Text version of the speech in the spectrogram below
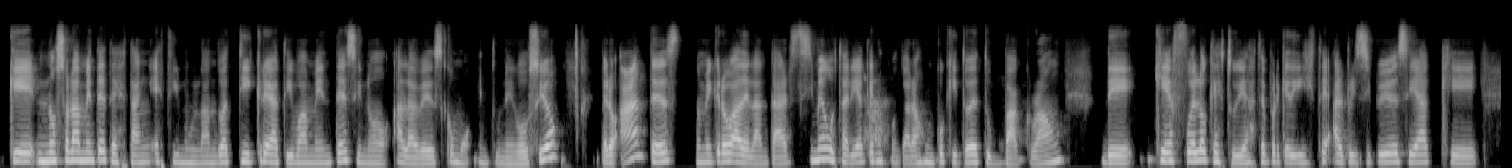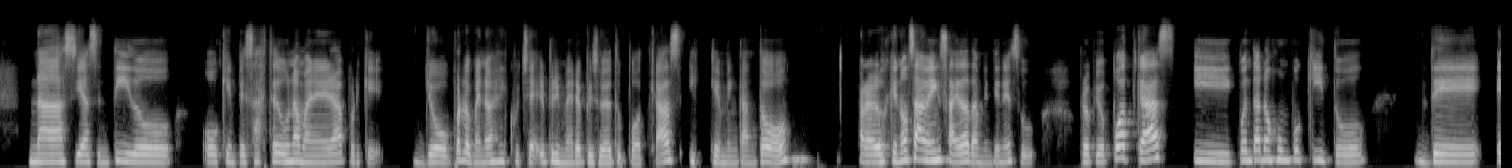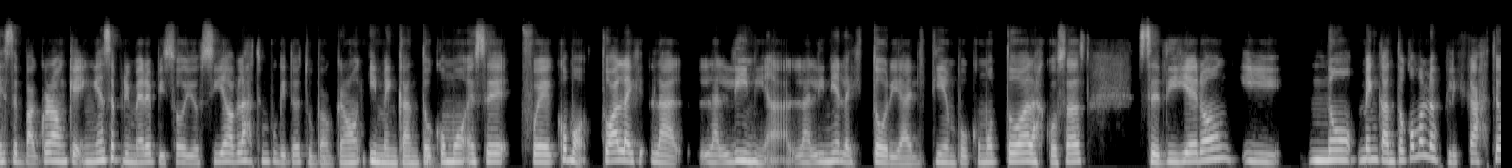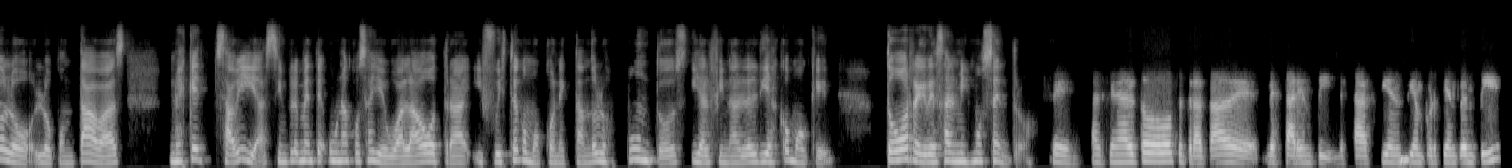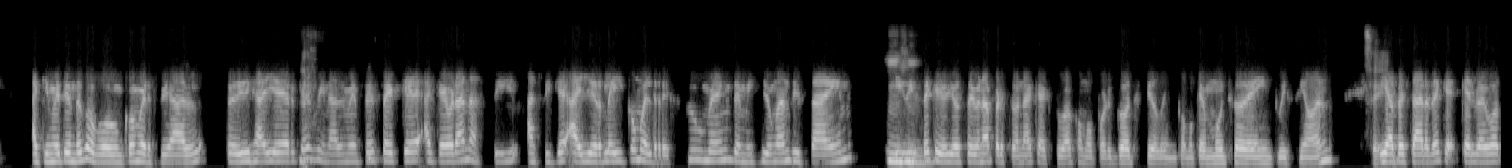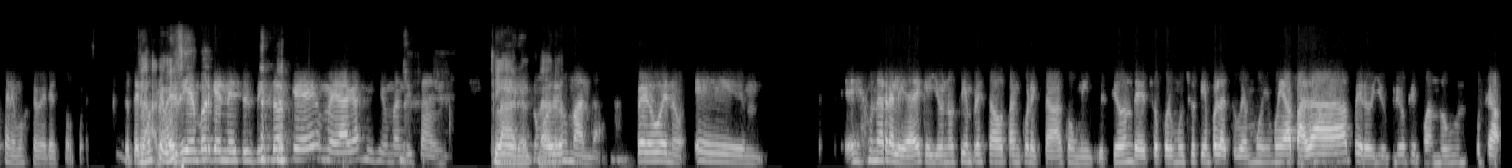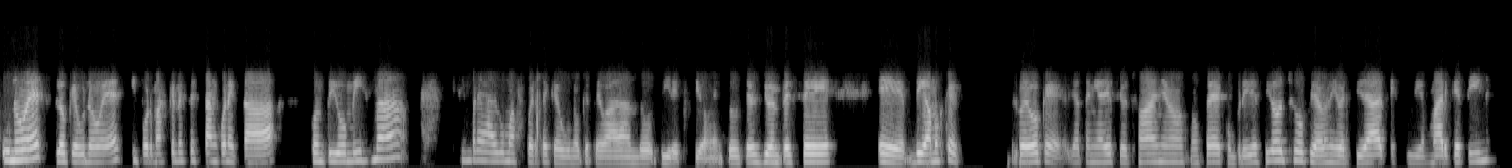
que no solamente te están estimulando a ti creativamente, sino a la vez como en tu negocio. Pero antes, no me quiero adelantar, sí me gustaría que nos contaras un poquito de tu background, de qué fue lo que estudiaste, porque dijiste al principio yo decía que nada hacía sentido o que empezaste de una manera, porque yo por lo menos escuché el primer episodio de tu podcast y que me encantó para los que no saben, Saida también tiene su propio podcast y cuéntanos un poquito de ese background, que en ese primer episodio sí hablaste un poquito de tu background y me encantó cómo ese fue como toda la, la, la línea, la línea de la historia, el tiempo, cómo todas las cosas se dieron y no, me encantó cómo lo explicaste o lo, lo contabas. No es que sabías, simplemente una cosa llevó a la otra y fuiste como conectando los puntos y al final del día es como que todo regresa al mismo centro. Sí, al final todo se trata de, de estar en ti, de estar 100, 100% en ti. Aquí metiendo como un comercial, te dije ayer que finalmente sé que a qué hora nací, así que ayer leí como el resumen de mi Human Design y dice que yo soy una persona que actúa como por gut feeling, como que mucho de intuición. Y a pesar de que, que, luego tenemos que ver eso, pues. Lo tenemos que ver bien porque necesito que me hagas mi Human Design. Claro, eh, como Dios manda. Pero bueno, eh, es una realidad de que yo no siempre he estado tan conectada con mi intuición, de hecho por mucho tiempo la tuve muy, muy apagada, pero yo creo que cuando, uno, o sea, uno es lo que uno es y por más que no estés tan conectada contigo misma, siempre hay algo más fuerte que uno que te va dando dirección. Entonces yo empecé, eh, digamos que luego que ya tenía 18 años, no sé, cumplí 18, fui a la universidad, estudié marketing.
